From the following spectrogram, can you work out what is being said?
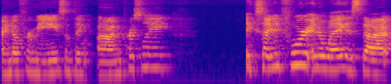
I know for me, something I'm personally excited for in a way is that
